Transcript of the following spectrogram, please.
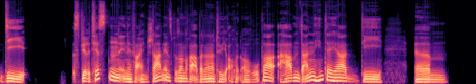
Die Spiritisten in den Vereinigten Staaten insbesondere, aber dann natürlich auch in Europa, haben dann hinterher die ähm,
